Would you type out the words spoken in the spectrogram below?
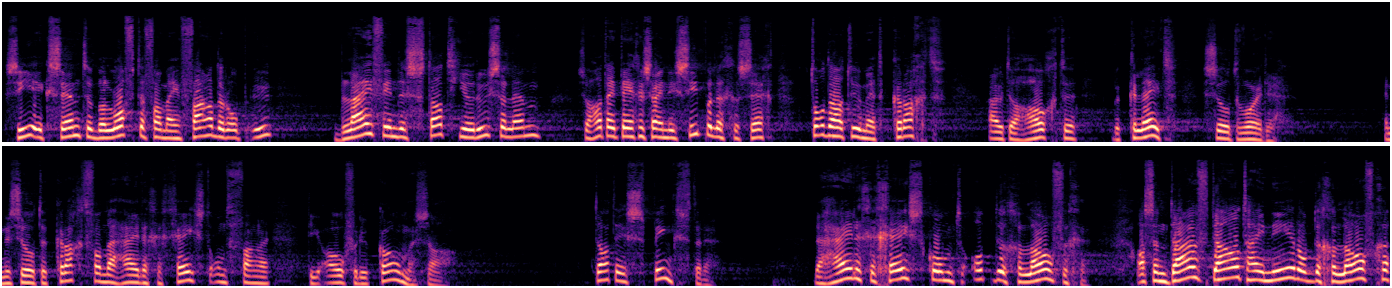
Zie, ik zend de belofte van mijn vader op u. Blijf in de stad Jeruzalem, zo had hij tegen zijn discipelen gezegd, totdat u met kracht uit de hoogte bekleed zult worden. En u zult de kracht van de Heilige Geest ontvangen die over u komen zal. Dat is Pinksteren. De Heilige Geest komt op de gelovigen. Als een duif daalt hij neer op de gelovigen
